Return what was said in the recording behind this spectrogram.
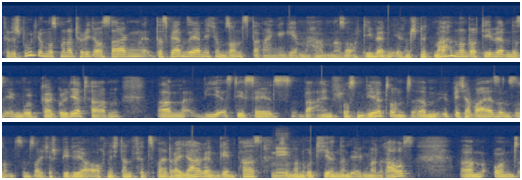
für das Studio muss man natürlich auch sagen, das werden sie ja nicht umsonst da reingegeben haben. Also auch die werden ihren Schnitt machen und auch die werden das irgendwo kalkuliert haben, ähm, wie es die Sales beeinflussen wird. Und ähm, üblicherweise sind, sind, solche Spiele ja auch nicht dann für zwei, drei Jahre im Game Pass, nee. sondern rotieren dann irgendwann raus. Ähm, und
